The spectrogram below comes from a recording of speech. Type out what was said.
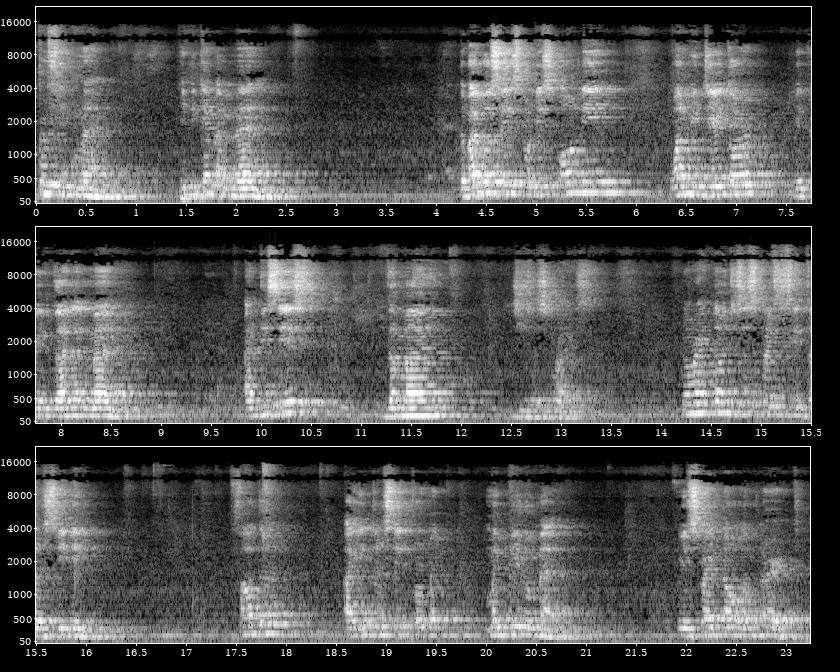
Perfect man. He became a man. The Bible says, For there's only one mediator between God and man. And this is the man, Jesus Christ. Now, right now, Jesus Christ is interceding. Father, I intercede for my, my fellow man who is right now on earth.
